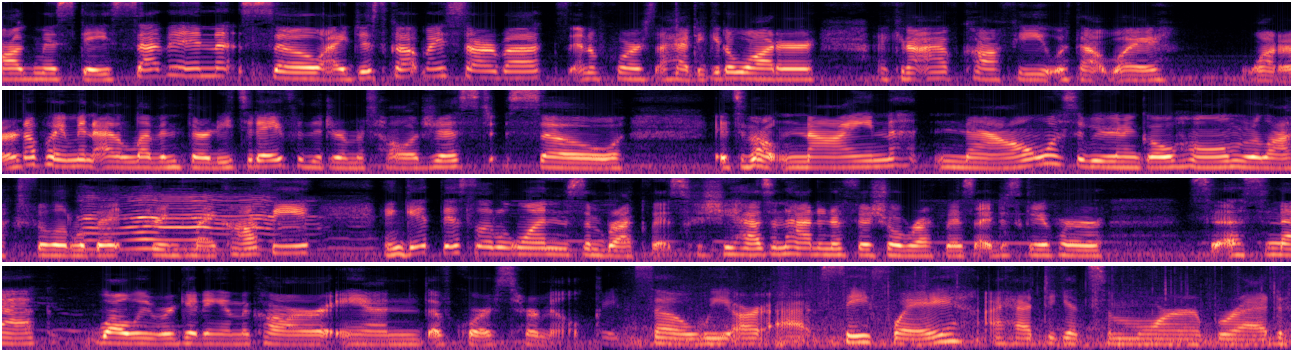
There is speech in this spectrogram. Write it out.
Vlogmas day seven. So I just got my Starbucks and of course I had to get a water. I cannot have coffee without my water. Appointment at 11.30 today for the dermatologist. So it's about nine now. So we're gonna go home, relax for a little bit, drink my coffee and get this little one some breakfast because she hasn't had an official breakfast. I just gave her a snack while we were getting in the car and of course her milk. So we are at Safeway. I had to get some more bread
